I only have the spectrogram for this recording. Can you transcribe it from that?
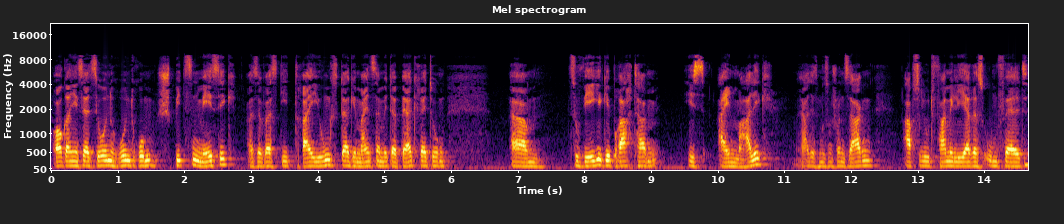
Organisation rundrum spitzenmäßig. Also was die drei Jungs da gemeinsam mit der Bergrettung ähm, zu Wege gebracht haben, ist einmalig. Ja, das muss man schon sagen. Absolut familiäres Umfeld,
